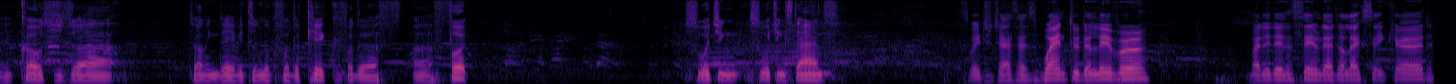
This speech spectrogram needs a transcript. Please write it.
the coach is uh, telling David to look for the kick for the uh, foot. Switching, switching stance. Switchy chances went to deliver, but it didn't seem that Alexei could.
